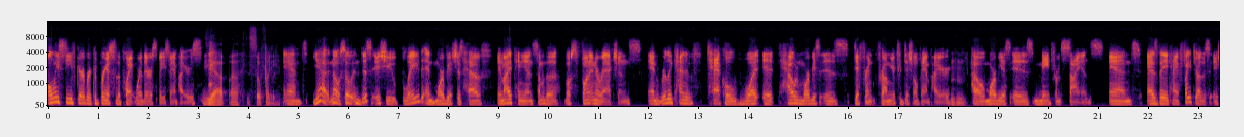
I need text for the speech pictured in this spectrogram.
only Steve Gerber could bring us to the point where there are space vampires. Yeah, uh, it's so funny. And yeah, no. So in this issue, Blade and Morbius just have, in my opinion, some of the most fun interactions and really kind of tackle what it how Morbius is different from your traditional vampire, mm-hmm. how Morbius is made from science. And as they kind of fight throughout this issue,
